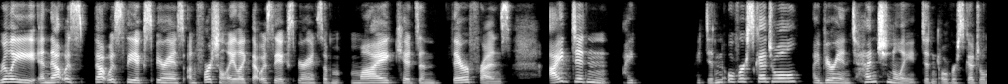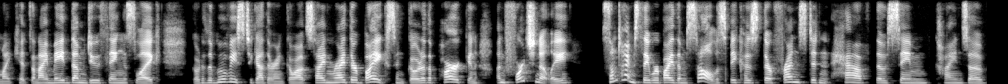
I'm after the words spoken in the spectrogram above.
really and that was that was the experience unfortunately like that was the experience of my kids and their friends. I didn't I I didn't overschedule. I very intentionally didn't overschedule my kids. And I made them do things like go to the movies together and go outside and ride their bikes and go to the park. And unfortunately, sometimes they were by themselves because their friends didn't have those same kinds of.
